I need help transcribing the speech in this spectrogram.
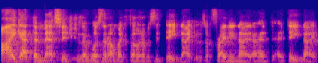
I got the message because I wasn't on my phone. It was a date night. It was a Friday night. I had a date night.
